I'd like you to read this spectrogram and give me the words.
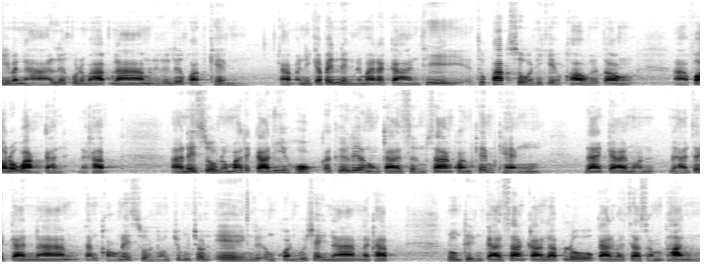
มีปัญหาเรื่องคุณภาพน้ำหรือเรื่องความเค็มครับอันนี้ก็เป็นหนึ่งในมาตรการที่ทุกภาคส่วนที่เกี่ยวข้องจะต้องเฝ้าระวังกันนะครับในส่วนของมาตรการที่ 6 ก็คือเรื่องของการเสริมสร้างความเข้มแข็ง ด้านการบริหารจัดการน้ำทั้งของในส่วนของชุมชนเอง หรือองค์กรผู้ใช้น้ำนะครับรวมถึงการสร้างการรับรู้การประชาสัมพันธ์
